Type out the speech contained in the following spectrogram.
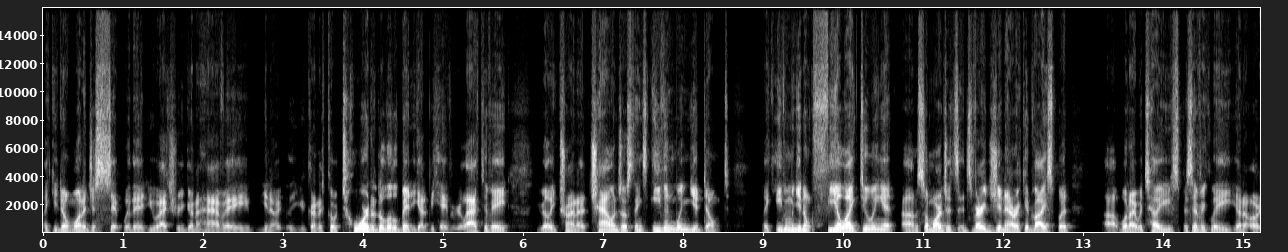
Like you don't want to just sit with it. You actually going to have a, you know, you're going to go toward it a little bit. You got to behavioral activate. You're really trying to challenge those things, even when you don't. Like even when you don't feel like doing it. Um, so, Marge, it's it's very generic advice, but uh, what I would tell you specifically, you know, or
